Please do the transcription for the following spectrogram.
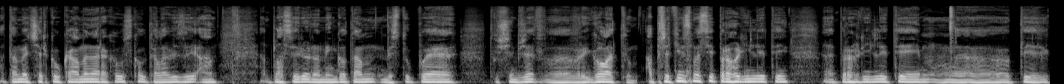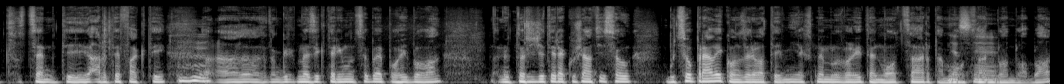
a tam večer koukáme na rakouskou televizi a Placido Domingo tam vystupuje, tuším, že v, v Rigoletu. A předtím jsme si prohlídli ty, prohlídli ty, mm, ty, ty, ty artefakty, mm-hmm. mezi kterými se bude pohybovat nutno říct, že ty Rakušáci jsou, buď jsou právě konzervativní, jak jsme mluvili, ten Mozart a Mozart, Jasně. bla, bla, bla,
